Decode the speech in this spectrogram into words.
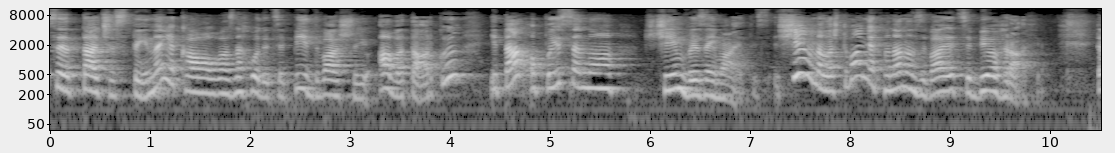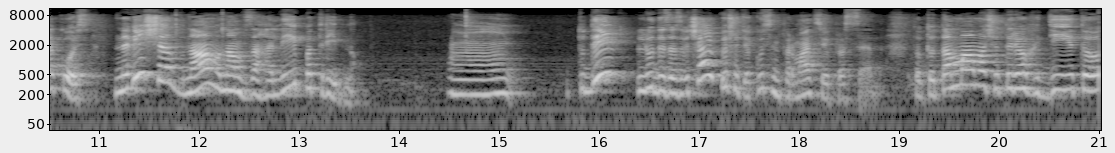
це та частина, яка у вас знаходиться під вашою аватаркою, і там описано, чим ви займаєтесь. Ще в налаштуваннях вона називається біографія. Так ось, навіщо нам, нам взагалі потрібно? Туди люди зазвичай пишуть якусь інформацію про себе. Тобто там мама чотирьох діток,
